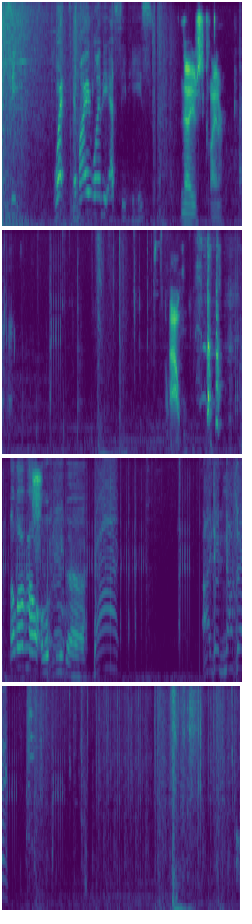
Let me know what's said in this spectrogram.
SC... What? Am I one of the SCPs? No, you're just a cleaner. Okay. Ow. I love how OP no. the... Why? I did nothing. Oh,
